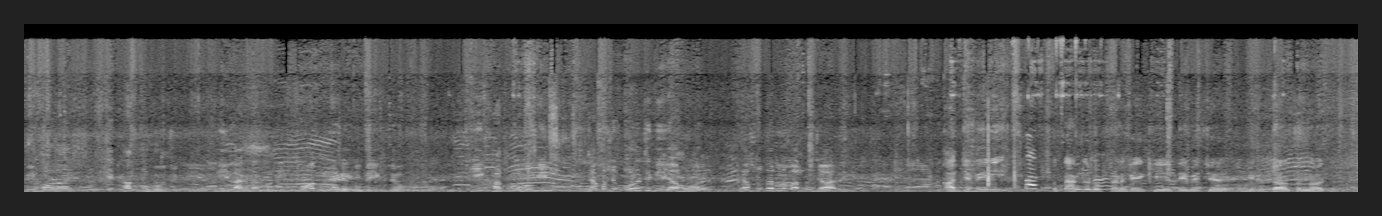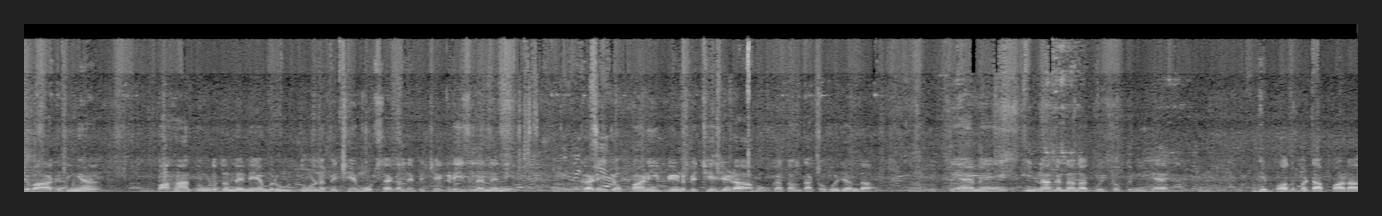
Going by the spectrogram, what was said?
ਵੀ ਹੁਣ ਇਹ ਖਤਮ ਹੋ ਚੁੱਕੀ ਹੈ। ਕੀ ਲੱਗਦਾ ਤੁਸੀਂ ਬਹੁਤ ਨੇੜੇ ਤੋਂ ਦੇਖਦੇ ਹੋ ਕੀ ਖਤਮ ਹੋ ਗਈ ਜਾਂ ਕੁਝ ਉਲਝ ਗਿਆ ਹੋਰ ਜਾਂ ਸੁਧਰਨ ਵੱਲ ਨੂੰ ਜਾ ਰਹੀ ਹੈ? ਅੱਜ ਵੀ ਪਤੰਗ ਲੁੱਟਣ ਗਏ ਖੇਤ ਦੇ ਵਿੱਚ ਇੱਕ ਦਲਤ ਨਾਲ ਜਵਾਕ ਦੀਆਂ ਬਾਹਾਂ ਤੋੜ ਦਿੰਦੇ ਨੇ ਅਮਰੂਦ ਤੋੜਨ ਪਿੱਛੇ ਮੋਟਰਸਾਈਕਲ ਦੇ ਪਿੱਛੇ ਘੜੀਸ ਲੈਂਦੇ ਨੇ। ਘੜੇ ਚੋਂ ਪਾਣੀ ਪੀਣ ਪਿੱਛੇ ਜਿਹੜਾ ਉਹ ਕਤਲ ਤੱਕ ਹੋ ਜਾਂਦਾ। ਤੇ ਐਵੇਂ ਇਹਨਾਂ ਗੱਲਾਂ ਦਾ ਕੋਈ ਤੁਕ ਨਹੀਂ ਹੈ। ਇਹ ਬਹੁਤ ਵੱਡਾ ਪਾੜਾ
